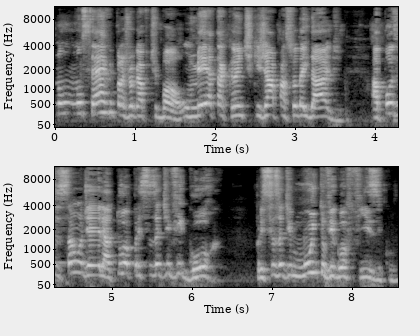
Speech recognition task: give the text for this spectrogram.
não, não serve para jogar futebol. Um meio atacante que já passou da idade. A posição onde ele atua precisa de vigor. Precisa de muito vigor físico.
